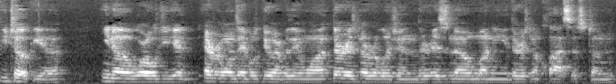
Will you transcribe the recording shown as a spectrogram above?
utopia. You know, a world you get everyone's able to do whatever they want. There is no religion. There is no money. There is no class system.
